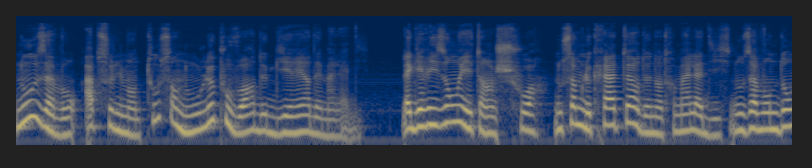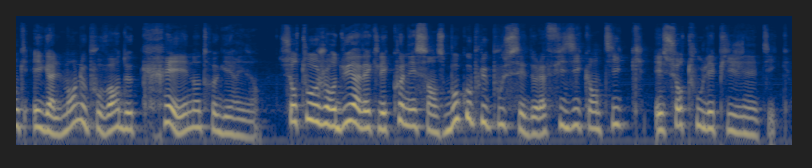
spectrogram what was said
nous avons absolument tous en nous le pouvoir de guérir des maladies. La guérison est un choix. Nous sommes le créateur de notre maladie. Nous avons donc également le pouvoir de créer notre guérison. Surtout aujourd'hui avec les connaissances beaucoup plus poussées de la physique quantique et surtout l'épigénétique,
